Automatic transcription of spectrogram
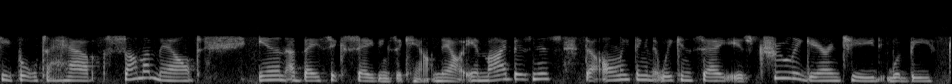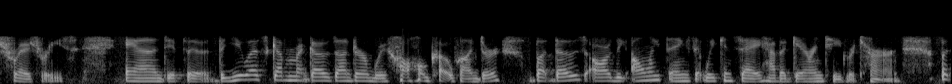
people to have some amount in a basic savings account. Now, in my business, the only thing that we can say is truly guaranteed would be treasuries. And if the, the U.S. government goes under, we all go under. But those are the only things that we can say have a guaranteed return. But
